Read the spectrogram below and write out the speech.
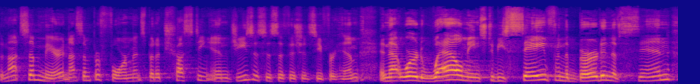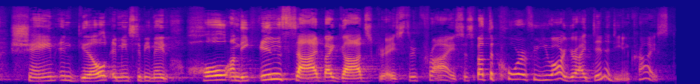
So, not some merit, not some performance, but a trusting in Jesus' sufficiency for him. And that word well means to be saved from the burden of sin, shame, and guilt. It means to be made whole on the inside by God's grace through Christ. It's about the core of who you are, your identity in Christ.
